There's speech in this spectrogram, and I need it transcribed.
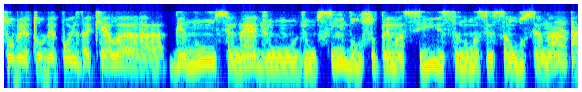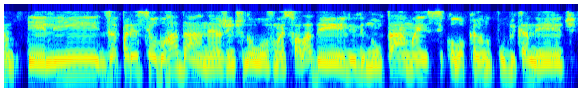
sobretudo depois daquela denúncia né, de, um, de um símbolo supremacista numa sessão do Senado, ele desapareceu do radar, né? A gente não ouve mais falar dele, ele não está mais se colocando publicamente.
